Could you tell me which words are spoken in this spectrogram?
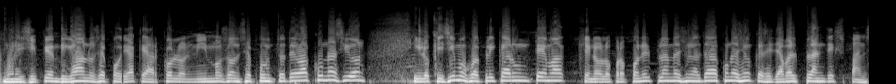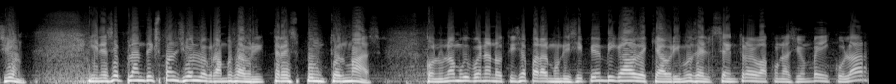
El municipio de Envigado no se podía quedar con los mismos 11 puntos de vacunación y lo que hicimos fue aplicar un tema que nos lo propone el Plan Nacional de Vacunación que se llama el Plan de Expansión. Y en ese plan de expansión logramos abrir tres puntos más, con una muy buena noticia para el municipio de Envigado de que abrimos el centro de vacunación vehicular,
